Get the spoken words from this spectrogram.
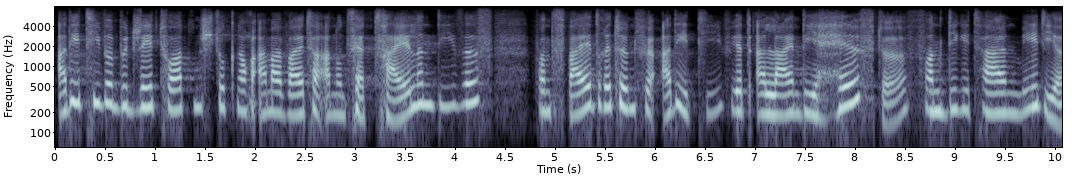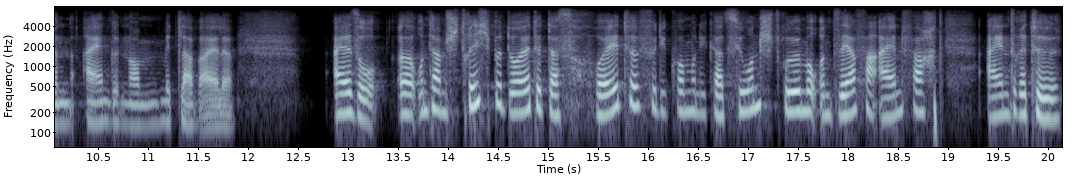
additive Budget-Tortenstück noch einmal weiter an und zerteilen dieses. Von zwei Dritteln für additiv wird allein die Hälfte von digitalen Medien eingenommen mittlerweile. Also äh, unterm Strich bedeutet das heute für die Kommunikationsströme und sehr vereinfacht ein Drittel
